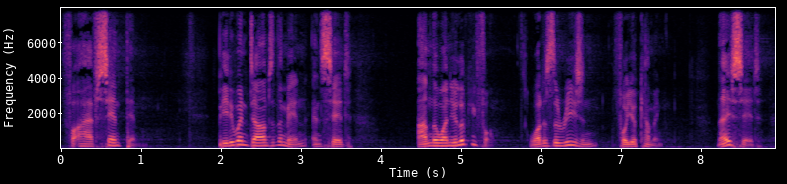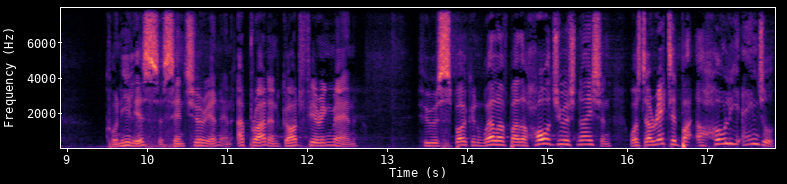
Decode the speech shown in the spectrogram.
for I have sent them. Peter went down to the men and said, I'm the one you're looking for. What is the reason for your coming? They said, Cornelius, a centurion, an upright and God fearing man, who was spoken well of by the whole Jewish nation, was directed by a holy angel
